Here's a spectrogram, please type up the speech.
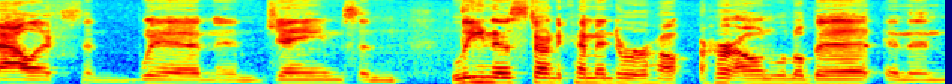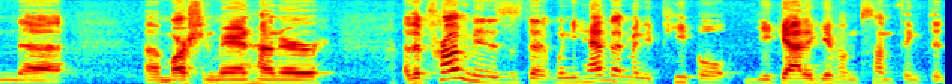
Alex and Winn and James and Lena's starting to come into her, ho- her own a little bit, and then uh, uh, Martian Manhunter. Uh, The problem is, is that when you have that many people, you got to give them something to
